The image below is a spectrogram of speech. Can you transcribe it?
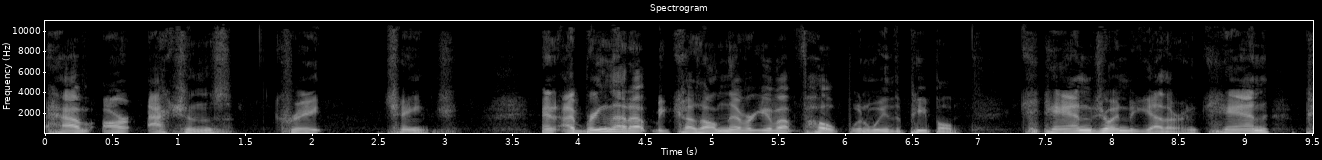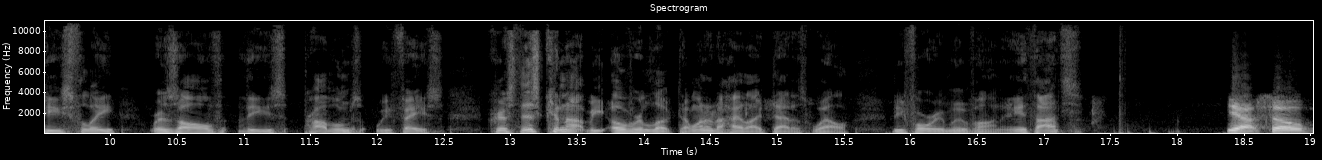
have our actions create change. And I bring that up because I'll never give up hope when we, the people, can join together and can peacefully resolve these problems we face. Chris, this cannot be overlooked. I wanted to highlight that as well before we move on. Any thoughts? Yeah, so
